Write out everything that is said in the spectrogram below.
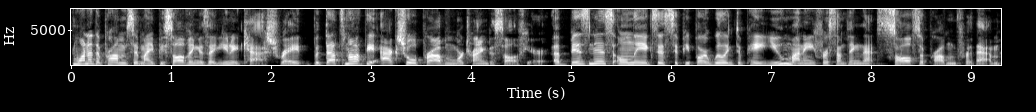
one of the problems it might be solving is that you need cash, right? But that's not the actual problem we're trying to solve here. A business only exists if people are willing to pay you money for something that solves a problem for them.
